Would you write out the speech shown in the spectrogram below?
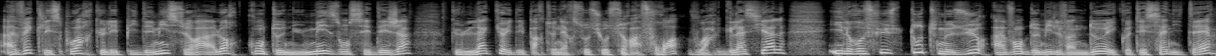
avec l'espoir que l'épidémie sera alors contenue. Mais on sait déjà que l'accueil des partenaires sociaux sera froid, voire glacial. Ils refusent toute mesure avant 2022 et côté sanitaire,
